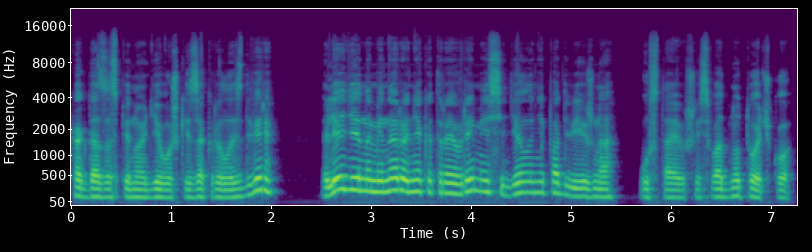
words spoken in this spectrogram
Когда за спиной девушки закрылась дверь, леди Номинера некоторое время сидела неподвижно, уставившись в одну точку.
